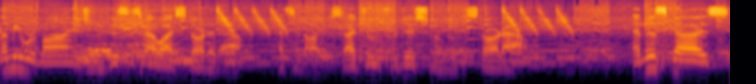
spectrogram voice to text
let me remind you, this is how I started out as an artist. I drew traditionally to start out. And this guy's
